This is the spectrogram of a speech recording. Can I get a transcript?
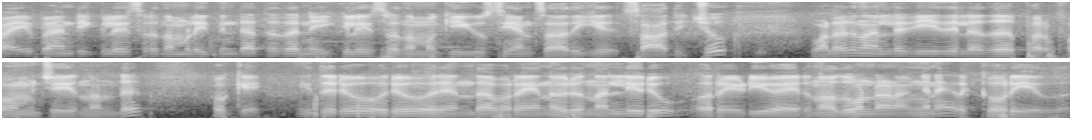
ഫൈവ് ബാൻഡ് ഇക്വലൈസർ നമ്മൾ ഇതിന്റെ അകത്ത് തന്നെ ഇക്വലൈസർ നമുക്ക് യൂസ് ചെയ്യാൻ സാധിക്കും സാധിച്ചു. വളരെ നല്ല രീതിയിൽ അത് പെർഫോം ചെയ്യുന്നുണ്ട്. ഓക്കെ. ഇതൊരു ഒരു എന്താ പറയുന്ന ഒരു നല്ലൊരു റേഡിയോ ആയിരുന്നു. അതുകൊണ്ടാണ് അങ്ങനെ റിക്കവർ ചെയ്തത്.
